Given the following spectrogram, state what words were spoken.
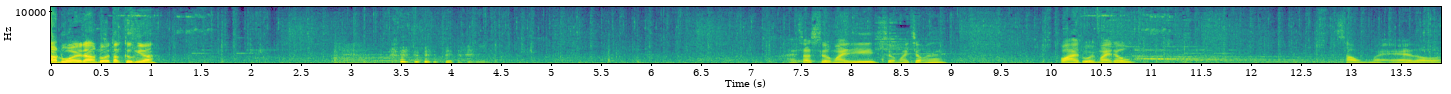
Đang đuổi, đang đuổi tắc cưng nhá Hải sát sửa máy đi, sửa máy chậm ấy. Có ai đuổi mày đâu. Xong mẹ rồi.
